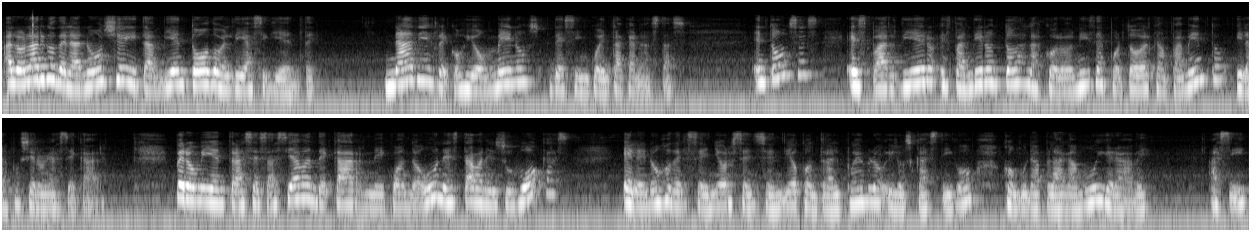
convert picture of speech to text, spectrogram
a lo largo de la noche y también todo el día siguiente. Nadie recogió menos de 50 canastas. Entonces expandieron, todas las codornices por todo el campamento y las pusieron a secar. Pero mientras se saciaban de carne cuando aún estaban en sus bocas, el enojo del Señor se encendió contra el pueblo y los castigó con una plaga muy grave. Así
